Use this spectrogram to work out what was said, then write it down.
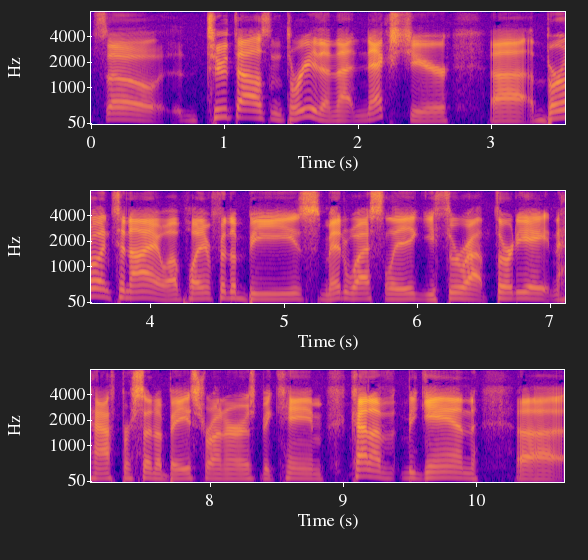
So 2003, then that next year, uh, Burlington, Iowa, playing for the Bees, Midwest League. You threw out 38.5% of base runners. Became kind of began uh,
